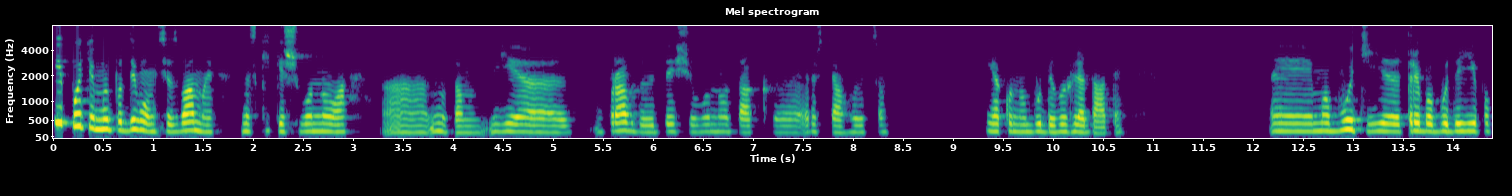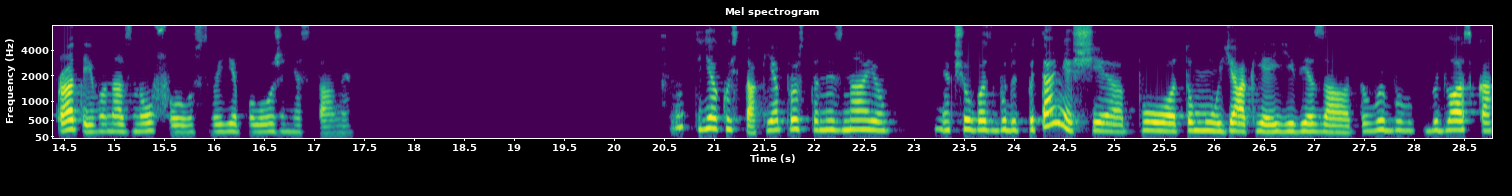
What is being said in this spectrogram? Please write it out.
і потім ми подивимося з вами, наскільки ж воно е, ну, там, є правдою те, що воно так е, розтягується, як воно буде виглядати. е, мабуть, треба буде її попрати, і вона знов у своє положення стане. От якось так. Я просто не знаю. Якщо у вас будуть питання ще по тому, як я її в'язала, то ви, будь ласка,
